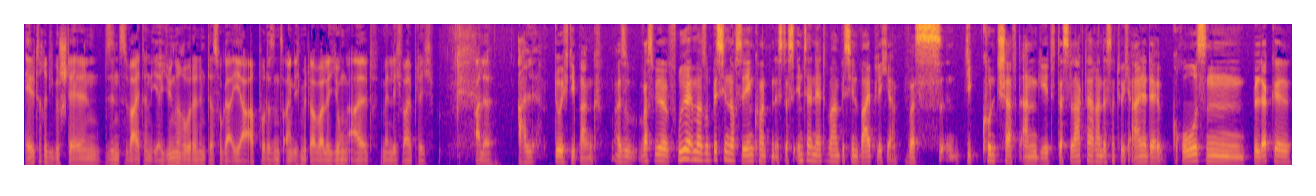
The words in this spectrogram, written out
Ältere, die bestellen? Sind es weiterhin eher Jüngere oder nimmt das sogar eher ab? Oder sind es eigentlich mittlerweile jung, alt, männlich, weiblich? Alle. Alle durch die Bank. Also was wir früher immer so ein bisschen noch sehen konnten, ist, das Internet war ein bisschen weiblicher, was die Kundschaft angeht. Das lag daran, dass natürlich einer der großen Blöcke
